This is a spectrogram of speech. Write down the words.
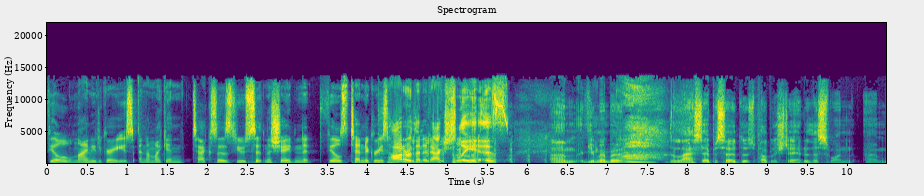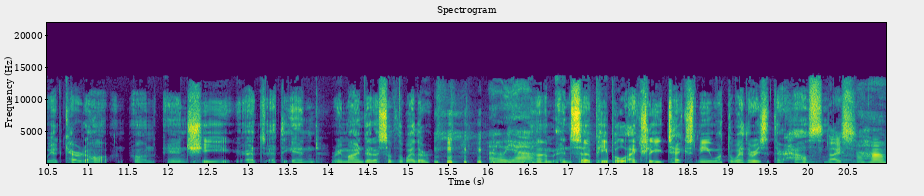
Feel 90 degrees. And I'm like, in Texas, you sit in the shade and it feels 10 degrees hotter than it actually is. Um, do you remember the last episode that was published ahead of this one? Um, we had Cara on, on, and she at at the end reminded us of the weather. Oh yeah. um, and so people actually text me what the weather is at their house. Nice. Uh huh.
